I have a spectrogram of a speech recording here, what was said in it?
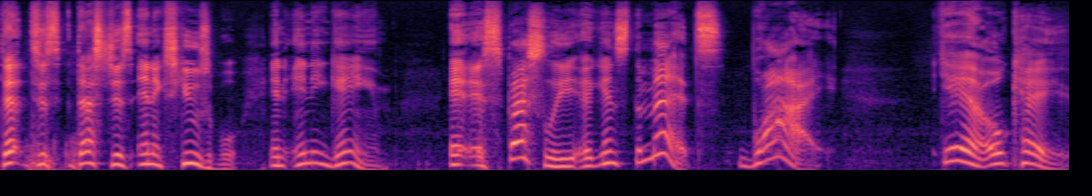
that just that's just inexcusable in any game. especially against the Mets. Why? Yeah, okay.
